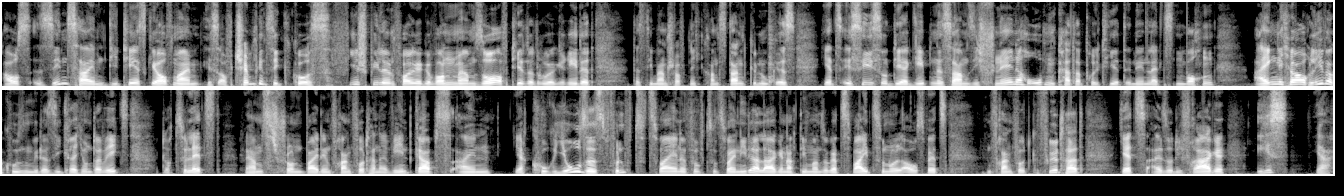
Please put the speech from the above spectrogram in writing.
aus Sinsheim. Die TSG Hoffenheim ist auf Champions League-Kurs. Vier Spiele in Folge gewonnen. Wir haben so oft hier darüber geredet, dass die Mannschaft nicht konstant genug ist. Jetzt ist sie es und die Ergebnisse haben sich schnell nach oben katapultiert in den letzten Wochen. Eigentlich war auch Leverkusen wieder siegreich unterwegs. Doch zuletzt, wir haben es schon bei den Frankfurtern erwähnt, gab es ein ja, kurioses 5 zu 2, eine 5 zu 2 Niederlage, nachdem man sogar 2 zu 0 auswärts in Frankfurt geführt hat. Jetzt also die Frage, ist ja,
